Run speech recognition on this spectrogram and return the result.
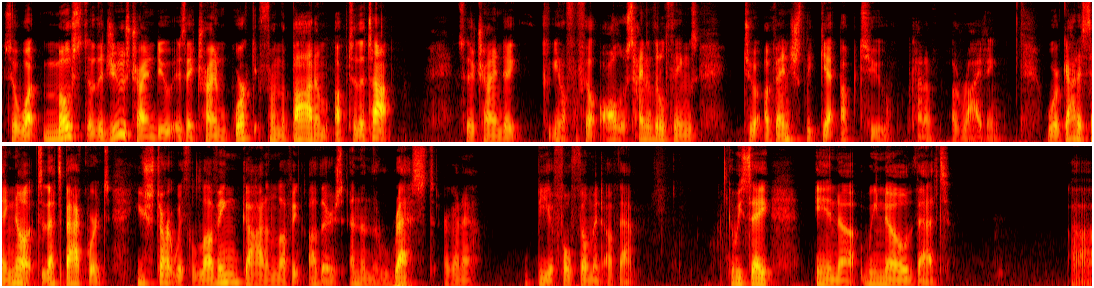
So what most of the Jews try and do is they try and work it from the bottom up to the top. So they're trying to you know fulfill all those tiny little things to eventually get up to kind of arriving. Where God is saying, no, that's backwards. You start with loving God and loving others, and then the rest are going to be a fulfillment of that. We say in, uh, we know that uh,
